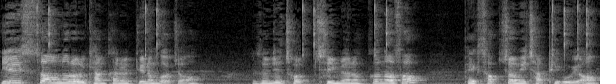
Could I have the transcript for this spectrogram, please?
일선으로 이렇게 한 칸을 뛰는 거죠. 그래서 이제 젖히면 끊어서 백석점이 잡히고요.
